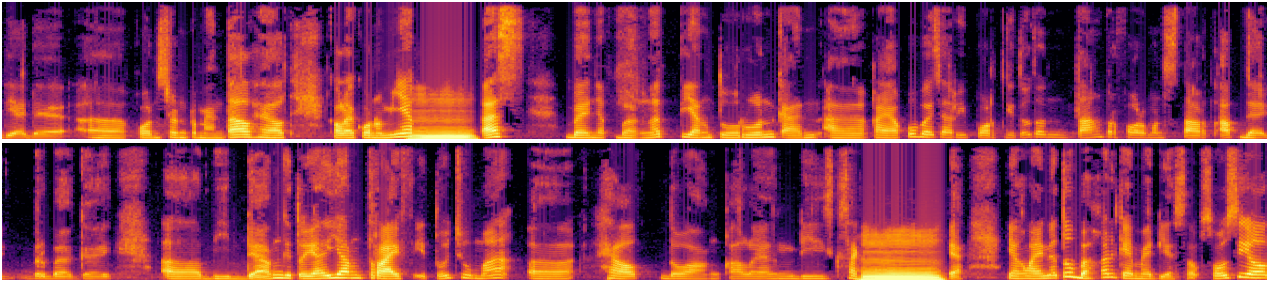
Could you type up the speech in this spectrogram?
jadi ada uh, concern ke mental health kalau ekonominya mm. jelas banyak banget yang turun kan uh, kayak aku baca report gitu tentang performance startup dari berbagai uh, bidang gitu ya yang thrive itu cuma uh, health doang kalau yang di sektor mm. ya yang lainnya tuh bahkan kayak media sosial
